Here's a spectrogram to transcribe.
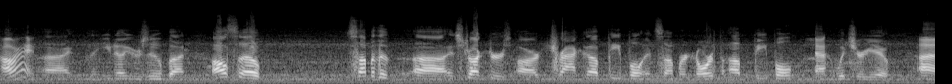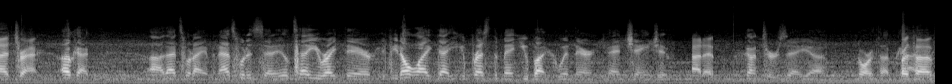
Alright. All right. Then you know your zoom button. Also, some of the uh, instructors are track up people and some are north up people. Yeah. Which are you? Uh, track. Okay. Uh, that's what I am, and that's what it said. It'll tell you right there. If you don't like that, you can press the menu button, go in there, and change it. Got it. Gunter's a uh, north up guy. North up.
